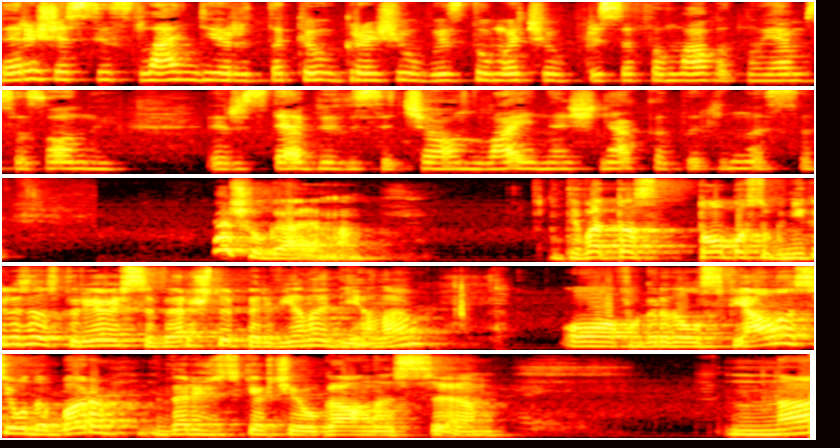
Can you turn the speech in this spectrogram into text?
veržėsi Islandijoje ir tokių gražių vaizdų mačiau, prisifilmavot naujam sezonui ir stebi visi čia online, šneka, dalinasi. Aišku, galima. Tai va tas tobos ugnikalnis turėjo išsiveršti per vieną dieną, o Fagradals fialas jau dabar veržiasi, kiek čia jau gaunasi, na,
